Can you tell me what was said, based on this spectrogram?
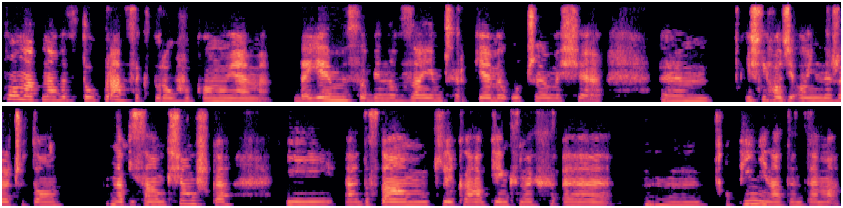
ponad nawet tą pracę, którą wykonujemy. Dajemy sobie nawzajem, czerpiemy, uczymy się. Jeśli chodzi o inne rzeczy, to napisałam książkę i e, dostałam kilka pięknych e, mm, opinii na ten temat,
